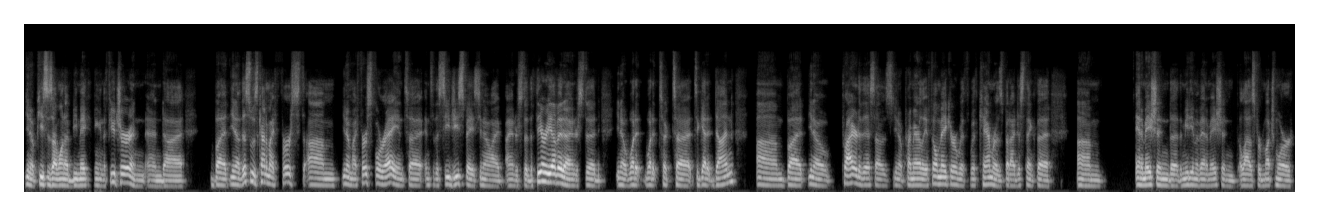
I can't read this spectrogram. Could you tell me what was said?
you know, pieces I want to be making in the future and and uh but you know, this was kind of my first um, you know, my first foray into into the CG space, you know, I I understood the theory of it, I understood, you know, what it what it took to to get it done. Um, but you know, prior to this, I was, you know, primarily a filmmaker with with cameras, but I just think the um, animation, the the medium of animation allows for much more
